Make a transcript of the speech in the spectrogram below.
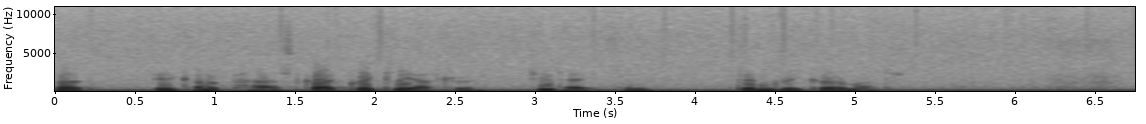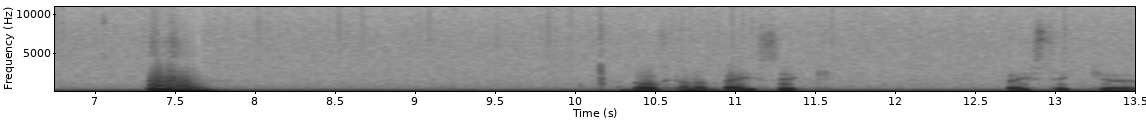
but it kind of passed quite quickly after a few days and didn't recur much. Those kind of basic basic, uh,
